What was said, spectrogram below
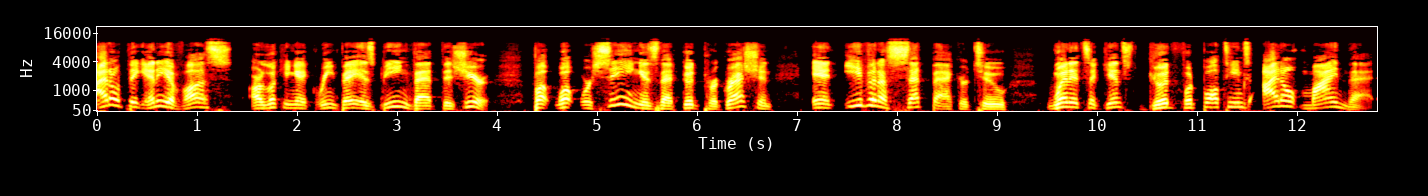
I don't think any of us are looking at Green Bay as being that this year. But what we're seeing is that good progression and even a setback or two when it's against good football teams. I don't mind that.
